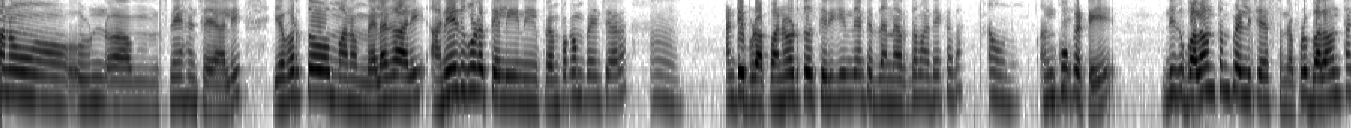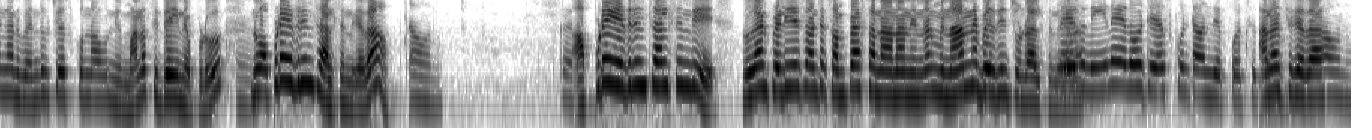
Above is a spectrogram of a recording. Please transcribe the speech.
మనం స్నేహం చేయాలి ఎవరితో మనం మెలగాలి అనేది కూడా తెలియని పెంపకం పెంచారా? అంటే ఇప్పుడు ఆ పనోడితో తిరిగింది అంటే దాని అర్థం అదే కదా? అవును ఇంకొకటి నీకు బలవంతం పెళ్ళి చేస్తున్నప్పుడు బలవంతంగా నువ్వు ఎందుకు చేసుకున్నావు? నీ మనసు ఇదైనప్పుడు నువ్వు అప్పుడే ఎదిరించాల్సింది కదా? అవును. అప్పుడే ఎదిరించాల్సింది. నువ్వు కానీ పెళ్ళి చేసావు అంటే చంపేస్తా నాన్న నిన్న మీ నాన్నే బెదిరించి ఉండాల్సింది లేదు నేనే ఏదో చేసుకుంటా అని చెప్పొచ్చు. అనొచ్చు కదా? అవును.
